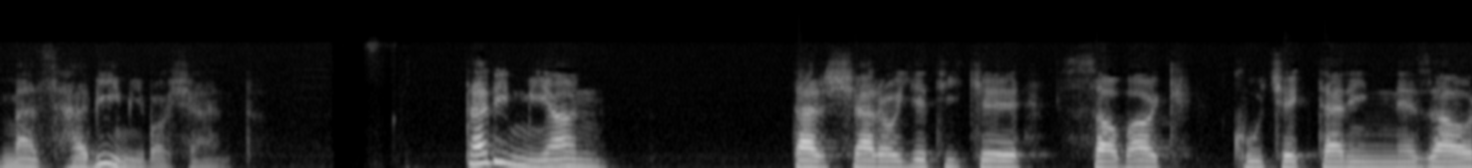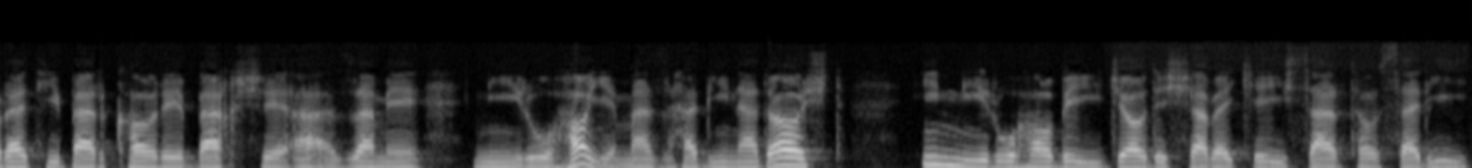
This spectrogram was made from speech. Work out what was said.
مذهبی می باشند در این میان در شرایطی که ساواک کوچکترین نظارتی بر کار بخش اعظم نیروهای مذهبی نداشت این نیروها به ایجاد شبکهای سرتاسری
